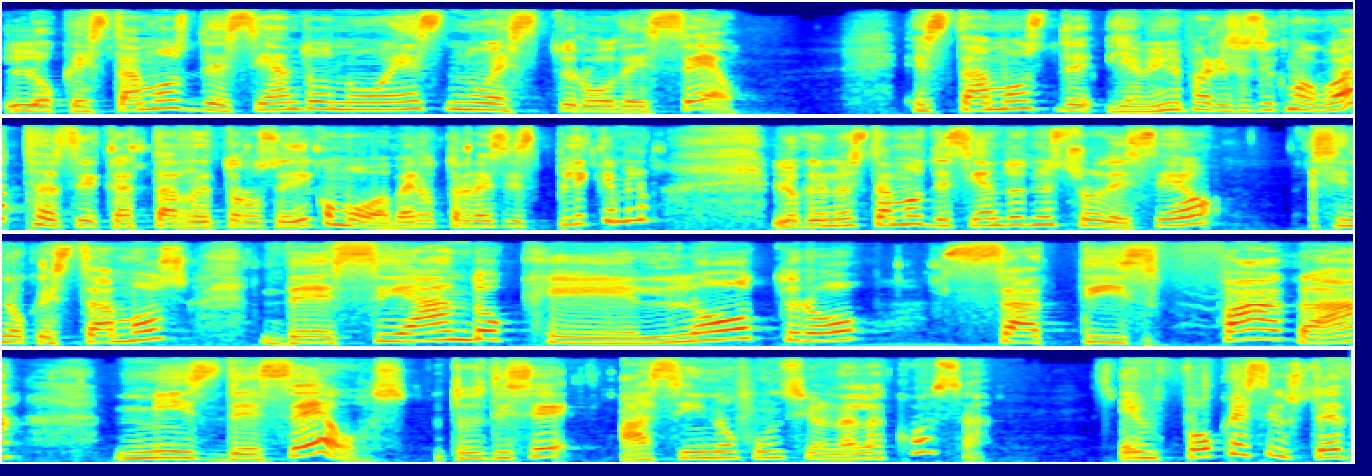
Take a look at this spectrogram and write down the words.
lo que estamos deseando no es nuestro deseo, estamos, y a mí me pareció así como, what, así que hasta retrocedí como, a ver otra vez, explíquemelo. Lo que no estamos deseando es nuestro deseo, sino que estamos deseando que el otro satisfaga mis deseos. Entonces dice, así no funciona la cosa. Enfóquese usted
